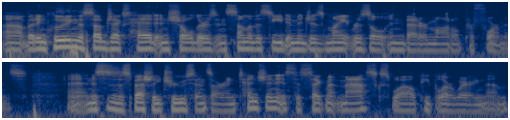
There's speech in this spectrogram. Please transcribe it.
uh, but including the subject's head and shoulders in some of the seed images might result in better model performance. And this is especially true since our intention is to segment masks while people are wearing them.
